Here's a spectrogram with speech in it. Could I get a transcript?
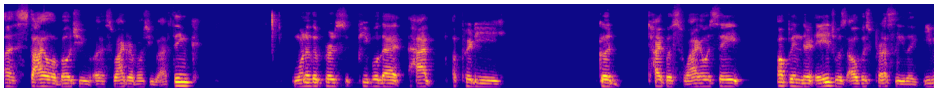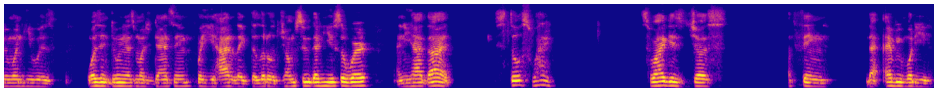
a style about you, a swagger about you. I think one of the pers- people that had a pretty good type of swag, I would say, up in their age was Elvis Presley. Like even when he was wasn't doing as much dancing, but he had like the little jumpsuit that he used to wear, and he had that still swag swag is just a thing that everybody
